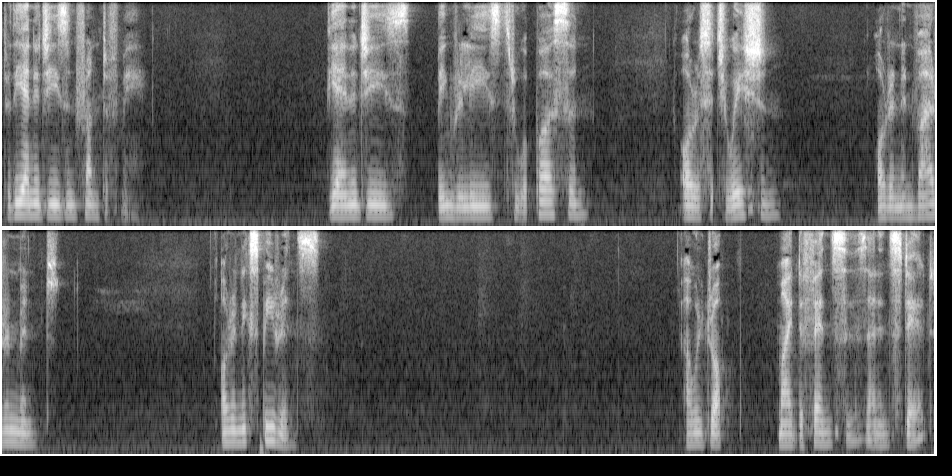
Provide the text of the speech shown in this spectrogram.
to the energies in front of me. The energies being released through a person or a situation or an environment or an experience. I will drop my defenses and instead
